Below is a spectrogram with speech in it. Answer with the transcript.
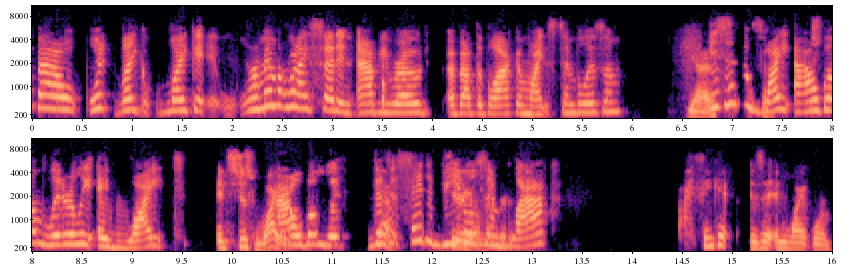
about what like like it, remember what I said in Abbey Road about the black and white symbolism? yes. Isn't the So white album literally a white it's just white. album with does Yeah. it say the Beatles in black? I think it is it in white or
